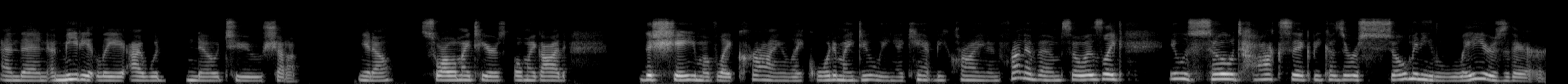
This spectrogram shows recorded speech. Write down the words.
And then immediately I would know to shut up, you know, swallow my tears. Oh my God, the shame of like crying, like, what am I doing? I can't be crying in front of him. So it was like, it was so toxic because there were so many layers there.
